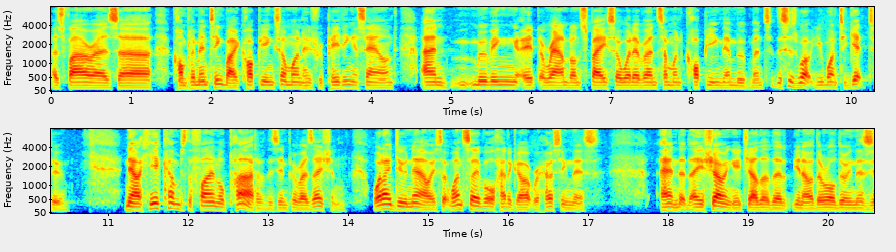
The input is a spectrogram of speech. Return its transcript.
as far as uh, complementing by copying someone who's repeating a sound and moving it around on space or whatever and someone copying their movements. This is what you want to get to. Now here comes the final part of this improvisation. What I do now is that once they've all had a go at rehearsing this, and that they're showing each other that you know they're all doing these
